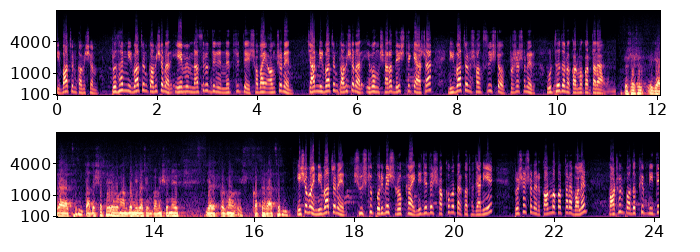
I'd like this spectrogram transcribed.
নির্বাচন কমিশন। প্রধান নির্বাচন কমিশনার এ এম এম নাসিরুদ্দিনের নেতৃত্বে সবাই অংশ নেন চার নির্বাচন কমিশনার এবং সারা দেশ থেকে আসা নির্বাচন সংশ্লিষ্ট প্রশাসনের ঊর্ধ্বতন কর্মকর্তারা। প্রশাসক যারা আছেন তাদের সাথে এবং আমাদের নির্বাচন কমিশনের যারা কর্মকর্তারা আছেন। এ সময় নির্বাচনের সুষ্ঠু পরিবেশ রক্ষায় নিজেদের সক্ষমতার কথা জানিয়ে প্রশাসনের কর্মকর্তারা বলেন কঠোর পদক্ষেপ নিতে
